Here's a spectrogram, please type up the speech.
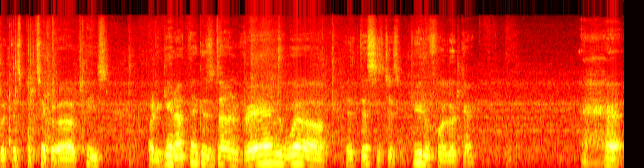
with this particular uh, piece. But again, I think it's done very well. This is just beautiful looking.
